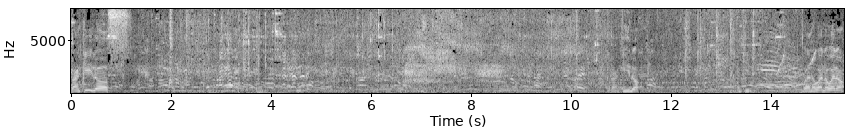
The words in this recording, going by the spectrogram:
Tranquilos. Tranquilo. Tranquilo. Bueno, bueno, bueno.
